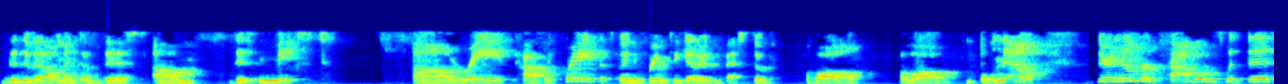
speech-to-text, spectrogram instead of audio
the development of this um, this mixed uh, race, cosmic race that's going to bring together the best of, of all of all people. Now, there are a number of problems with this.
